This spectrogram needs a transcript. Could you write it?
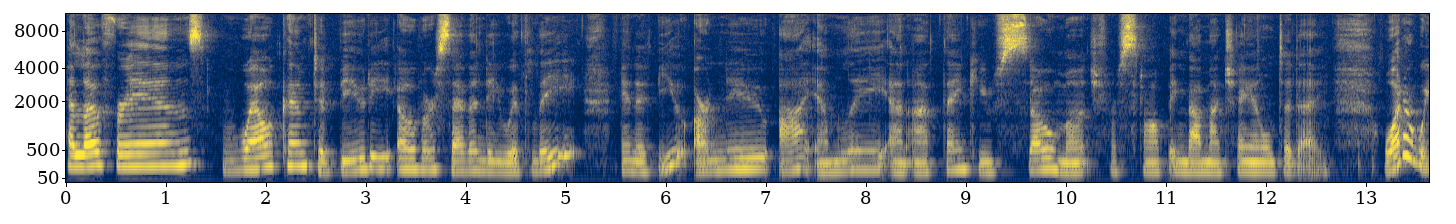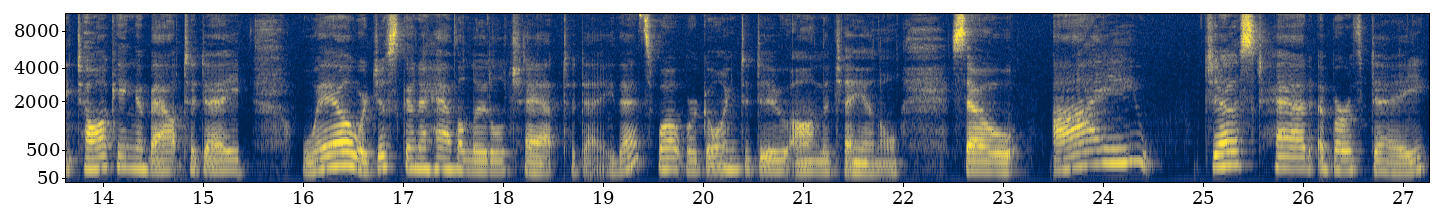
Hello, friends. Welcome to Beauty Over 70 with Lea. And if you are new, I am Lea, and I thank you so much for stopping by my channel today. What are we talking about today? Well, we're just going to have a little chat today. That's what we're going to do on the channel. So, I just had a birthday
